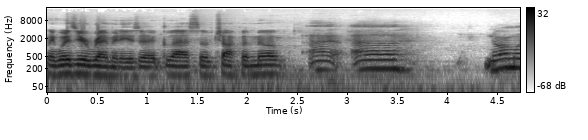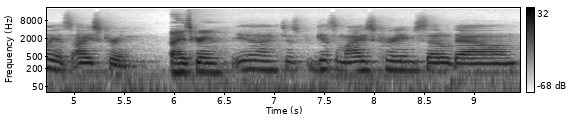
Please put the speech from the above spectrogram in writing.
Like what is your remedy? Is it a glass of chocolate milk? I uh normally it's ice cream. Ice cream? Yeah, just get some ice cream, settle down.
